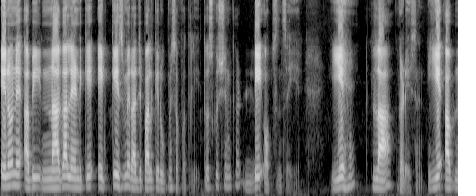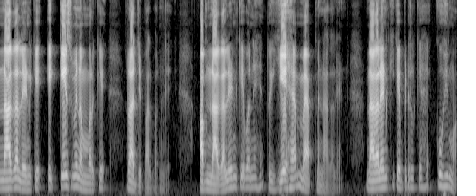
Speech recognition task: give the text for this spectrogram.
इन्होंने अभी नागालैंड के इक्कीसवें राज्यपाल के रूप में शपथ ली। तो इस क्वेश्चन का डे ऑप्शन सही है। ये है ला गणेशन। ये अब नागालैंड के इक्कीसवें नंबर के राज्यपाल बन गए। अब नागालैंड के बने हैं तो ये है मैप में नागालैंड। नागालैंड की कैपिटल क्या है? कोहिमा।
